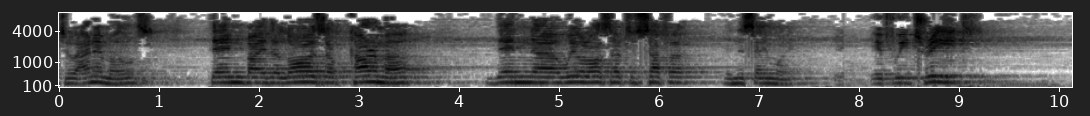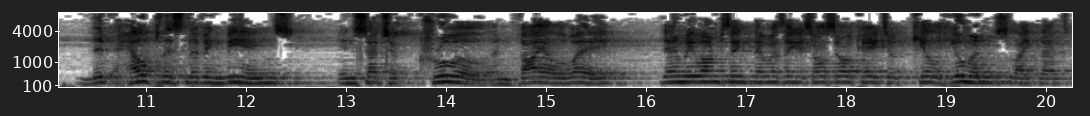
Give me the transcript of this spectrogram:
to animals, then by the laws of karma, then uh, we will also have to suffer in the same way. If we treat li- helpless living beings in such a cruel and vile way, then we won't think, then we'll think it's also okay to kill humans like that.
